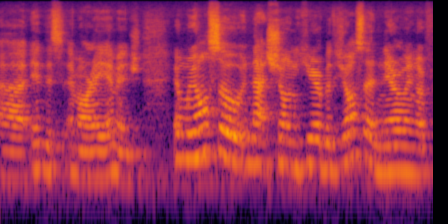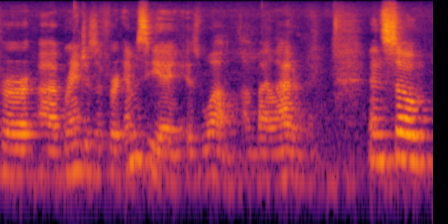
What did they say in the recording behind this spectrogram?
uh, in this MRA image. And we also, not shown here, but you also had narrowing of her uh, branches of her MCA as well, uh, bilaterally. And so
